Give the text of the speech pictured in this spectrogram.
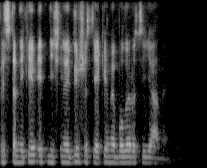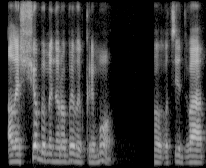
представників етнічної більшості, якими були росіяни. Але що би ми не робили в Криму, оці два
